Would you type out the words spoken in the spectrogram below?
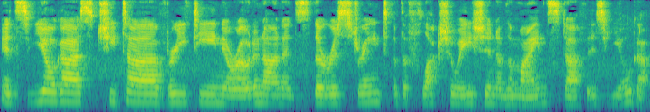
It's yogas, chitta, vritti, nirodhanan. It's the restraint of the fluctuation of the mind stuff is yoga.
